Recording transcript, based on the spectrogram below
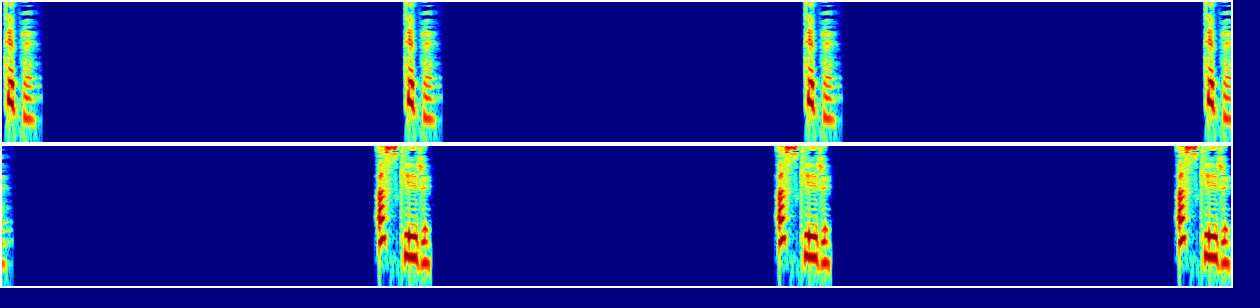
Tepe. Tepe. Tepe tepe askeri. Askeri. Askeri.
